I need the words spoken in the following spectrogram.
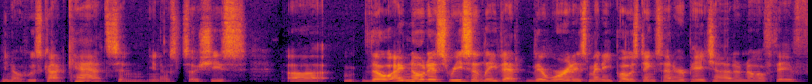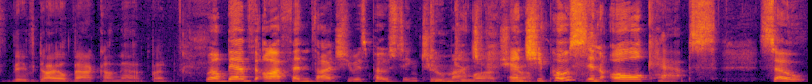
you know who's got cats and you know so she's uh, though I noticed recently that there weren't as many postings on her page, and I don't know if they've they've dialed back on that. But well, Bev often thought she was posting too, too much, too much and yeah. she posts in all caps. So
